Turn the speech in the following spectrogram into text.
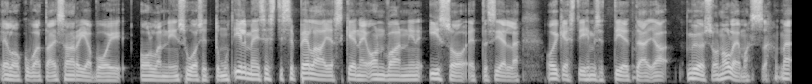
elokuva tai sarja voi olla niin suosittu, mutta ilmeisesti se pelaajaskene on vaan niin iso, että siellä oikeasti ihmiset tietää ja myös on olemassa. Mä,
